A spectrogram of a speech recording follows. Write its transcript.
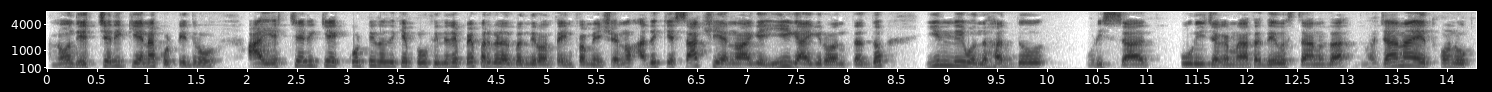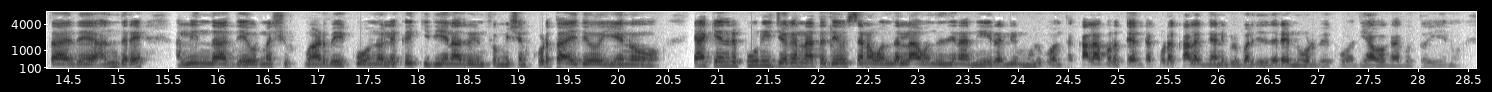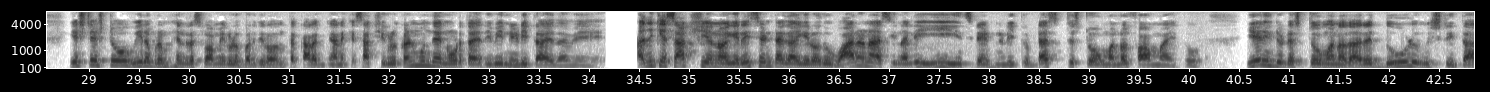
ಅನ್ನೋ ಒಂದು ಎಚ್ಚರಿಕೆಯನ್ನ ಕೊಟ್ಟಿದ್ರು. ಆ ಎಚ್ಚರಿಕೆ ಕೊಟ್ಟಿರೋದಕ್ಕೆ ಪ್ರೂಫ್ ಇಲ್ಲದೆ ಪೇಪರ್ಗಳಲ್ಲಿ ಬಂದಿರುವಂತ ಇನ್ಫಾರ್ಮೇಶನ್ ಅದಕ್ಕೆ ಸಾಕ್ಷಿ ಅನ್ನೋ ಹಾಗೆ ಈಗಾಗಿರುವಂತದ್ದು ಇಲ್ಲಿ ಒಂದು ಹದ್ದು, ಒಡಿಸ್ಸಾ ಪೂರಿ ಜಗನ್ನಾಥ ದೇವಸ್ಥಾನದ ಧ್ವಜಾನ ಎತ್ಕೊಂಡು ಹೋಗ್ತಾ ಇದೆ ಅಂದರೆ ಅಲ್ಲಿಂದ ದೇವ್ರನ್ನ ಶಿಫ್ಟ್ ಮಾಡಬೇಕು ಅನ್ನೋ ಲೆಕ್ಕಕ್ಕೆ ಇದೇನಾದ್ರೂ ಇನ್ಫಾರ್ಮೇಶನ್ ಕೊಡ್ತಾ ಇದೆಯೋ ಏನೋ? ಯಾಕೆಂದ್ರೆ ಪೂರಿ ಜಗನ್ನಾಥ ದೇವಸ್ಥಾನ ಒಂದಲ್ಲ, ಒಂದು ದಿನ ನೀರಲ್ಲಿ ಮುಳುಗುವಂತ ಕಾಲ ಬರುತ್ತೆ ಅಂತ ಕೂಡ ಕಾಲಜ್ಞಾನಿಗಳು ಬರೆದಿದ್ದಾರೆ, ನೋಡ್ಬೇಕು ಅದು ಯಾವಾಗ ಆಗುತ್ತೋ ಏನು. ಎಷ್ಟೆಷ್ಟೋ ವೀರಬ್ರಹ್ಮೇಂದ್ರ ಸ್ವಾಮಿಗಳು ಬರೆದಿರುವಂತ ಕಾಲಜ್ಞಾನಕ್ಕೆ ಸಾಕ್ಷಿಗಳು ಕಣ್ಮುಂದೆ ನೋಡ್ತಾ ಇದ್ದೀವಿ, ನಡೀತಾ ಇದ್ದಾವೆ. ಅದಕ್ಕೆ ಸಾಕ್ಷಿ ಅನ್ನೋ ಹಾಗೆ ರೀಸೆಂಟ್ ಆಗಿ ಆಗಿರೋದು ವಾರಣಾಸಿನಲ್ಲಿ ಈ ಇನ್ಸಿಡೆಂಟ್ ನಡೀತು. ಡಸ್ಟ್ ಸ್ಟೋಮ್ ಅನ್ನೋದು ಫಾರ್ಮ್ ಆಯ್ತು. ಏನಿದು ಡಸ್ಟ್ ಸ್ಟೋಮ್ ಅನ್ನೋದಾದ್ರೆ ಧೂಳು ಮಿಶ್ರಿತ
